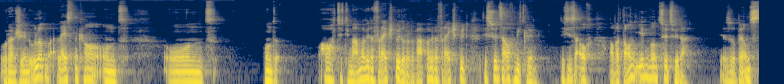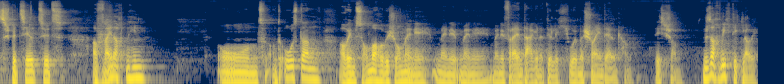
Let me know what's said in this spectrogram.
oder einen schönen Urlaub leisten kann und, und, und oh, jetzt ist die Mama wieder freigespielt oder der Papa wieder freigespielt, das sollen sie auch mitkriegen. Das ist auch, aber dann irgendwann zählt's wieder. Also bei uns speziell zählt's auf Weihnachten hin, und, und Ostern. Aber im Sommer habe ich schon meine, meine, meine, meine freien Tage natürlich, wo ich mir schon einteilen kann. Das schon. Und das ist auch wichtig, glaube ich.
